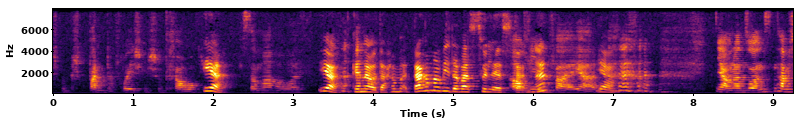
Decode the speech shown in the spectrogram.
Ich bin gespannt, da freue ich mich schon drauf. ja, Sommerhaus. ja, genau, da haben wir, da haben wir wieder was zu Auf lästern, jeden ne? Fall, ja. Ja, Ja, und ansonsten habe ich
